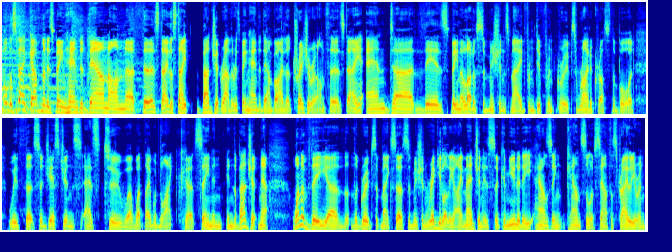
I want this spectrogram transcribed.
Well, the state government has been handed down on uh, Thursday. The state budget, rather, has been handed down by the Treasurer on Thursday. And uh, there's been a lot of submissions made from different groups right across the board with uh, suggestions as to uh, what they would like uh, seen in, in the budget. Now, one of the, uh, the, the groups that makes a submission regularly, I imagine, is the Community Housing Council of South Australia, and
